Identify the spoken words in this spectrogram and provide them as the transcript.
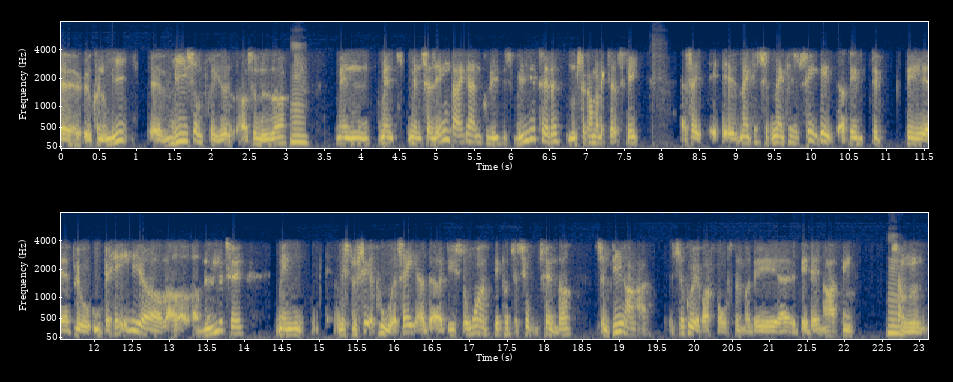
øh, økonomi, øh, visumfrihed osv. Mm. Men, men, men så længe der ikke er en politisk vilje til det, så kommer det ikke til at ske. Altså, øh, man kan, man kan se det, og det, det, det øh, blev ubehageligt at, at, at vidne til, men hvis du ser på USA og, og de store deportationscenter, som de har, så kunne jeg godt forestille mig, at det, det er den retning, mm. som,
